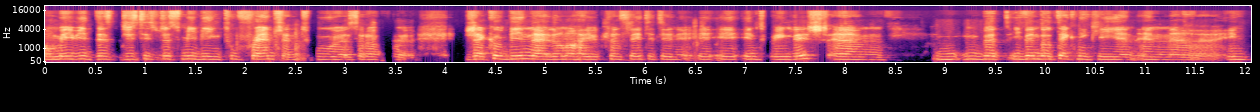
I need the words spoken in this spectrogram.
Or maybe this, this is just me being too French and too uh, sort of uh, Jacobin. I don't know how you translate it in, in into English. Um, but even though technically and, and uh, in,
